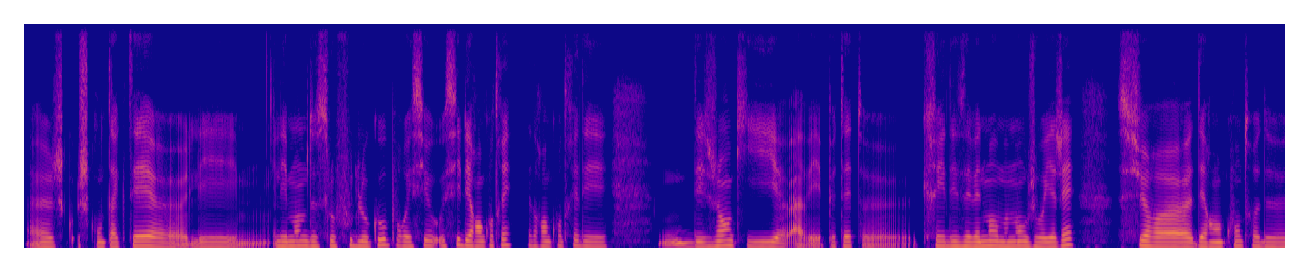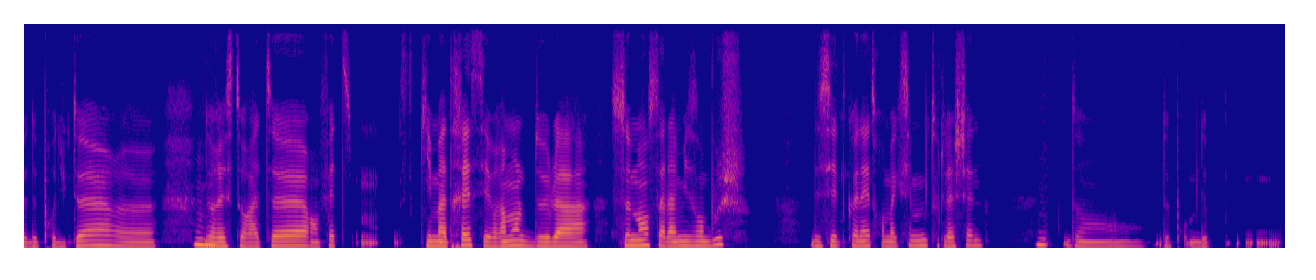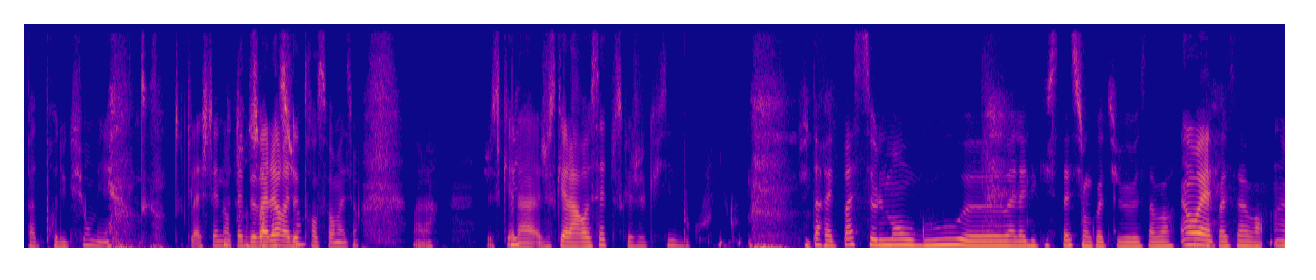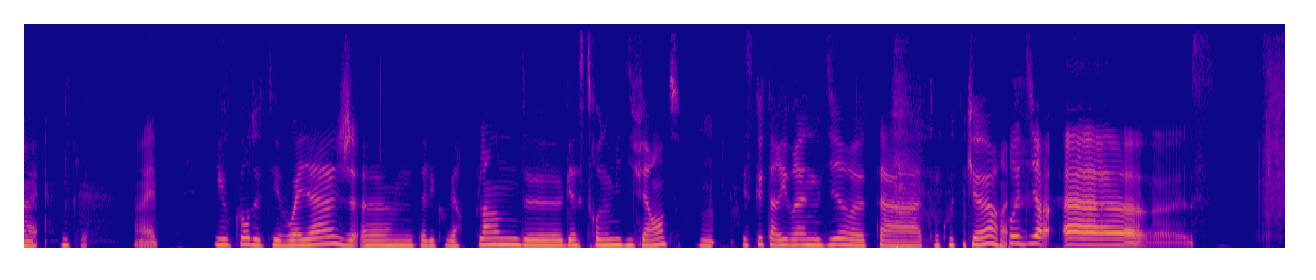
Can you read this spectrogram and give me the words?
Euh, je, contactais euh, les, les, membres de Slow Food locaux pour essayer aussi de les rencontrer et de rencontrer des, des gens qui avaient peut-être créé des événements au moment où je voyageais sur des rencontres de, de producteurs, de mhm. restaurateurs. En fait, ce qui m'attrait, c'est vraiment de la semence à la mise en bouche d'essayer de connaître au maximum toute la chaîne mm. dans de, pas de production mais toute la chaîne de en fait de valeur et de transformation voilà jusqu'à la jusqu'à la recette parce que je cuisine beaucoup du coup tu t'arrêtes pas seulement au goût euh, à la dégustation quoi tu veux savoir ce qui ouais. s'est passé avant ouais. ouais. Et au cours de tes voyages, euh, tu as découvert plein de gastronomies différentes. Mm. Est-ce que tu arriverais à nous dire euh, ta, ton coup de cœur? Faut dire,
